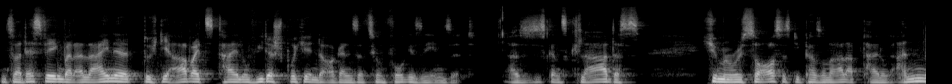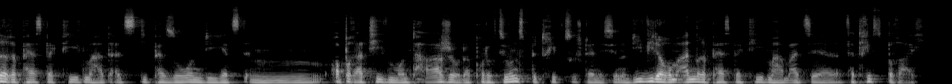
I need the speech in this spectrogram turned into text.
Und zwar deswegen, weil alleine durch die Arbeitsteilung Widersprüche in der Organisation vorgesehen sind. Also es ist ganz klar, dass Human Resources, die Personalabteilung, andere Perspektiven hat als die Personen, die jetzt im operativen Montage- oder Produktionsbetrieb zuständig sind und die wiederum andere Perspektiven haben als der Vertriebsbereich.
